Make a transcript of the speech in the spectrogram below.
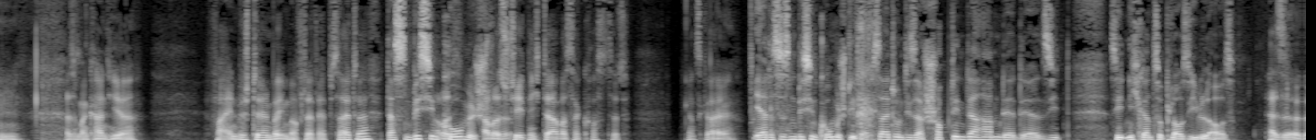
Hm. Also man kann hier Wein bestellen bei ihm auf der Webseite. Das ist ein bisschen aber komisch. Es, aber es steht nicht da, was er kostet. Ganz geil. Ja, das ist ein bisschen komisch. Die Webseite und dieser Shop, den die da haben, der, der sieht, sieht nicht ganz so plausibel aus. Also,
